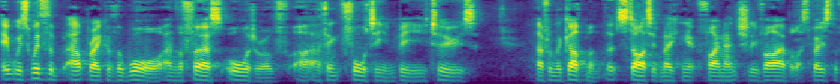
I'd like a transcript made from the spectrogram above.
it was with the outbreak of the war and the first order of uh, I think 14 BE2s uh, from the government that started making it financially viable. I suppose the,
